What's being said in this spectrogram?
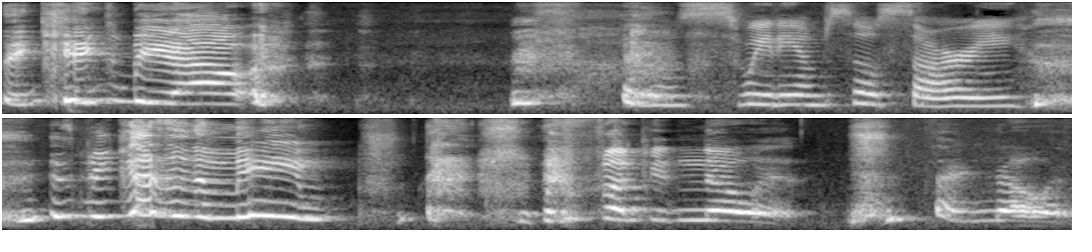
they kicked me out. Oh, sweetie, I'm so sorry. It's because of the meme. I fucking know it. I know it.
